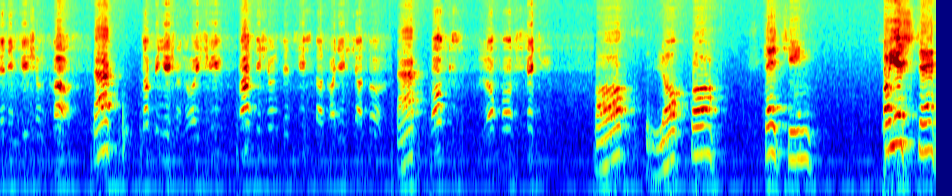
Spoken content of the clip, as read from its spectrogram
72 tak, 150 osi 2320 ton. tak. Box Loko Szczecin. Koks, Loko, Szczecin. Co jeszcze?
